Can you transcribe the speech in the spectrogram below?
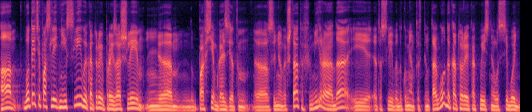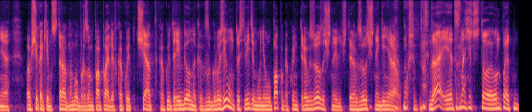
А вот эти последние сливы, которые произошли э, по всем газетам э, Соединенных Штатов, мира, да, и это сливы документов Пентагона, которые, как выяснилось сегодня, вообще каким-то странным образом попали в какой-то чат, какой-то ребенок их загрузил, ну, то есть, видимо, у него папа какой-нибудь трехзвездочный или четырехзвездочный генерал. Может быть. Да, и это значит, что он поэтому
